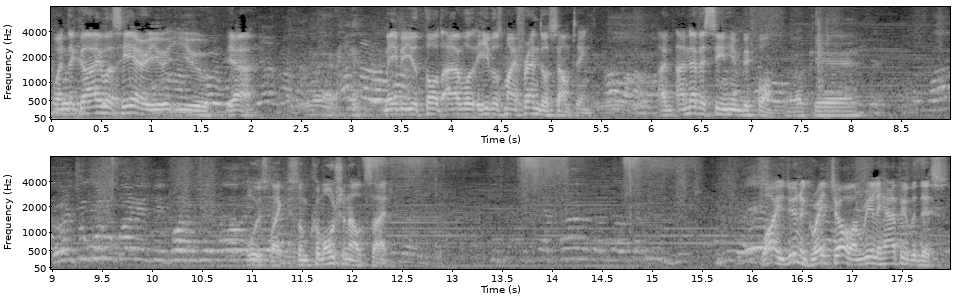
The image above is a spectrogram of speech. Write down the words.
When the guy was here, you you yeah. Maybe you thought I was he was my friend or something. I I never seen him before. Okay. Oh, it's like some commotion outside. Wow, you're doing a great job. I'm really happy with this.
